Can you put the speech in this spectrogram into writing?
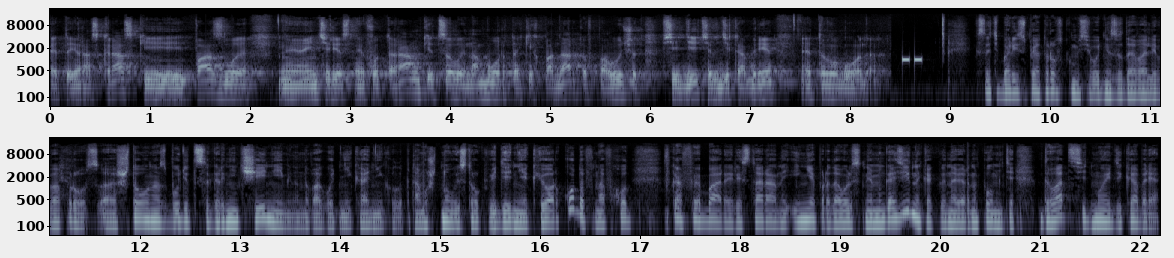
Это и раскраски, и пазлы, э, интересные фоторамки, целый набор таких подарков получат все дети в декабре этого года. Кстати, Борису Петровскому сегодня задавали вопрос, а что у нас будет с ограничениями на новогодние каникулы? Потому что новый срок введения QR-кодов на вход в кафе, бары, рестораны и непродовольственные магазины, как вы, наверное, помните, 27 декабря.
